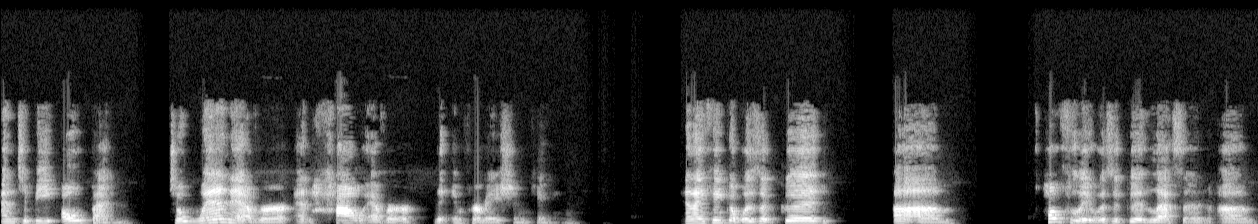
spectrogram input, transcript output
and to be open to whenever and however the information came. And I think it was a good, um, hopefully, it was a good lesson. Um,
